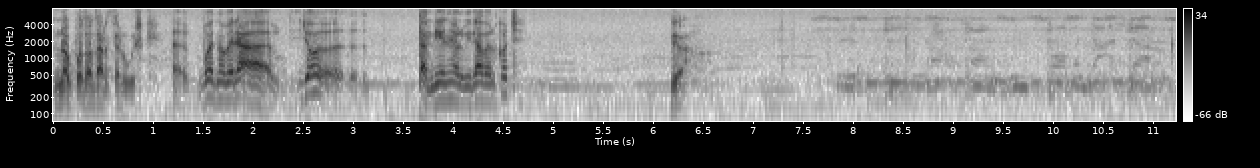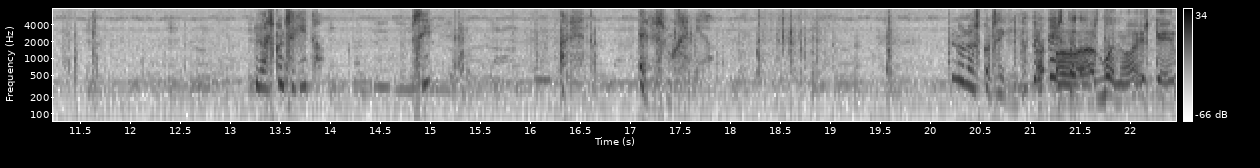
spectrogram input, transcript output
No puedo darte el whisky. Eh, bueno, verá, yo también he olvidado el coche. Ya. ¿Lo has conseguido? No lo has conseguido, pero ¿qué es todo Ah, esto? bueno, es que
